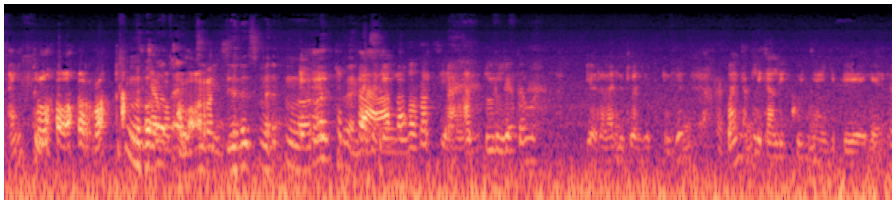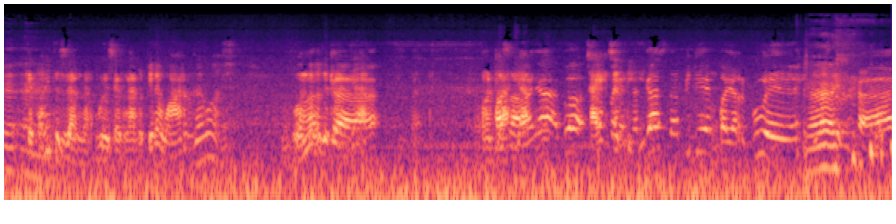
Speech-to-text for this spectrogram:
Nah itu lorot. Melorot Jangan lorot anjing, jelas banget melorot. Kita- Ada yang melorot sialan dulu lihat apa ya udah lanjut lanjut. Ini kan banyak lika-likunya gitu ya kan. Kita itu zana gue bisa ngadepinnya warga bos. Enggak. derajat Kalau masalahnya gue pengen ngegas tapi dia yang bayar gue. Nah, Kan?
